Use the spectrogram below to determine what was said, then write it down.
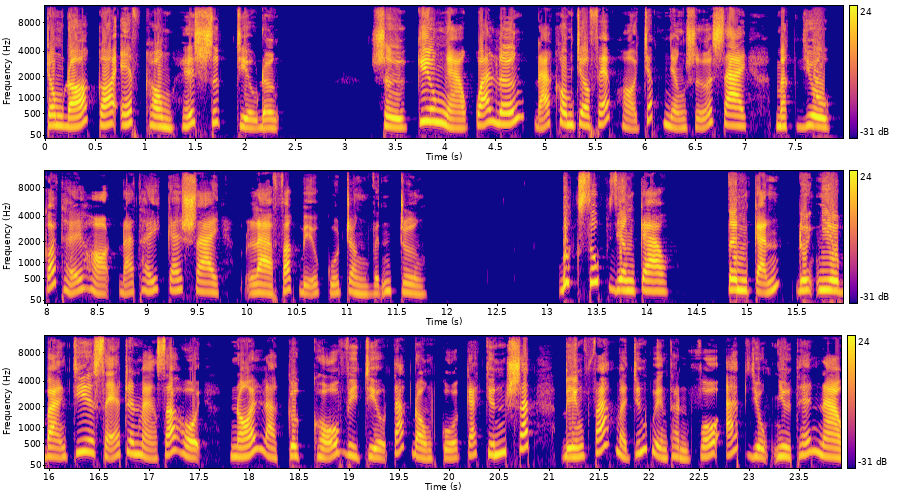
trong đó có F0 hết sức chịu đựng. Sự kiêu ngạo quá lớn đã không cho phép họ chấp nhận sửa sai, mặc dù có thể họ đã thấy cái sai là phát biểu của Trần Vĩnh Trường. Bức xúc dân cao Tình cảnh được nhiều bạn chia sẻ trên mạng xã hội nói là cực khổ vì chịu tác động của các chính sách, biện pháp mà chính quyền thành phố áp dụng như thế nào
